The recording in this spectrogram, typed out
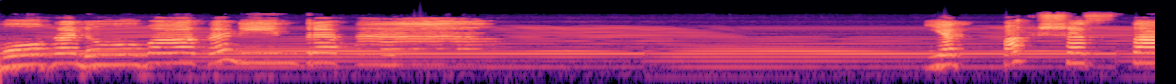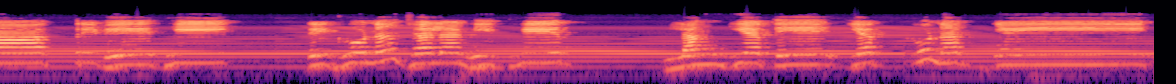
मोहनो वाहनेन्द्रः वाहनेन्द्रत्पक्षस्तात्रिवेधी त्रिगुणजलनिधिर्लङ्घ्यते यद्गुणज्ञैः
